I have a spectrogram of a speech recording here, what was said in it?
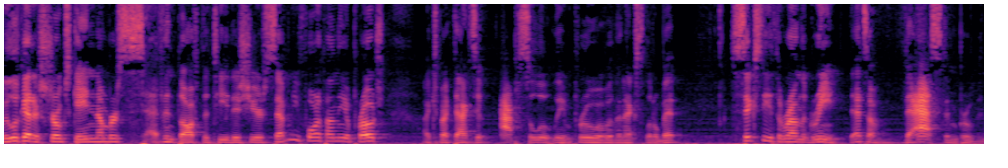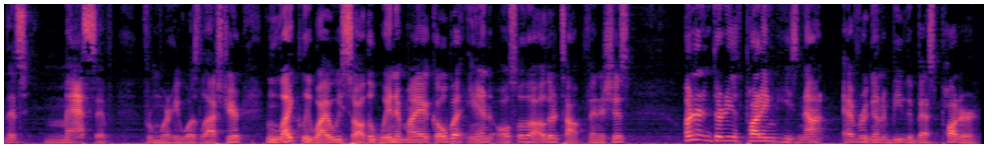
We look at his strokes gain numbers, seventh off the tee this year, 74th on the approach. I expect that to absolutely improve over the next little bit. 60th around the green. That's a vast improvement. That's massive from where he was last year, and likely why we saw the win at Mayakoba and also the other top finishes. 130th putting, he's not ever going to be the best putter,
